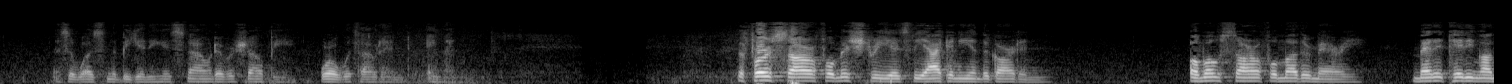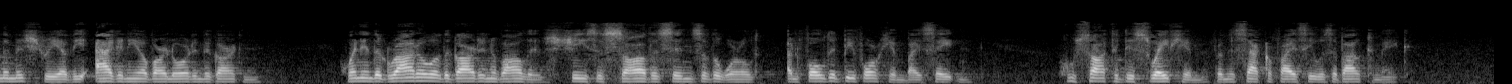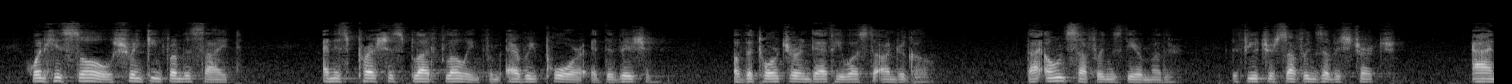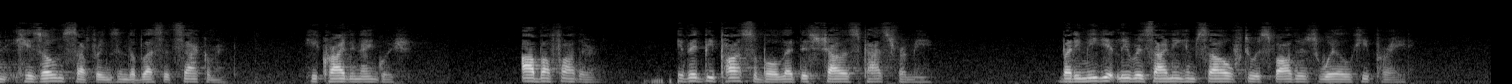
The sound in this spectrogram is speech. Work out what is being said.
as it was in the beginning, is now, and ever shall be, world without end. Amen. The first sorrowful mystery is the agony in the garden. O most sorrowful Mother Mary, meditating on the mystery of the agony of our Lord in the garden, when in the grotto of the Garden of Olives Jesus saw the sins of the world unfolded before him by Satan, who sought to dissuade him from the sacrifice he was about to make, when his soul, shrinking from the sight, and his precious blood flowing from every pore at the vision of the torture and death he was to undergo, thy own sufferings, dear Mother, the future sufferings of his church, and his own sufferings in the Blessed Sacrament, he cried in anguish, Abba, Father, if it be possible, let this chalice pass from me. But immediately resigning himself to his Father's will, he prayed,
